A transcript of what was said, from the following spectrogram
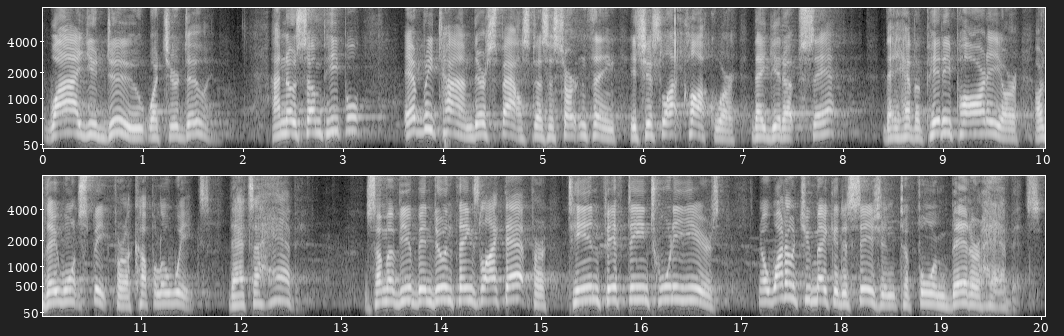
why you do what you're doing. I know some people, every time their spouse does a certain thing, it's just like clockwork. They get upset, they have a pity party, or, or they won't speak for a couple of weeks. That's a habit. Some of you have been doing things like that for 10, 15, 20 years. Now, why don't you make a decision to form better habits?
